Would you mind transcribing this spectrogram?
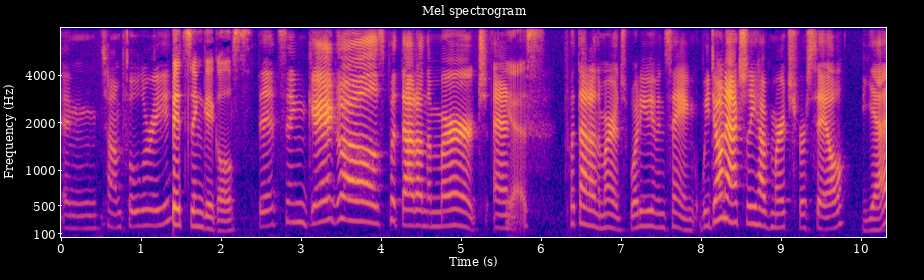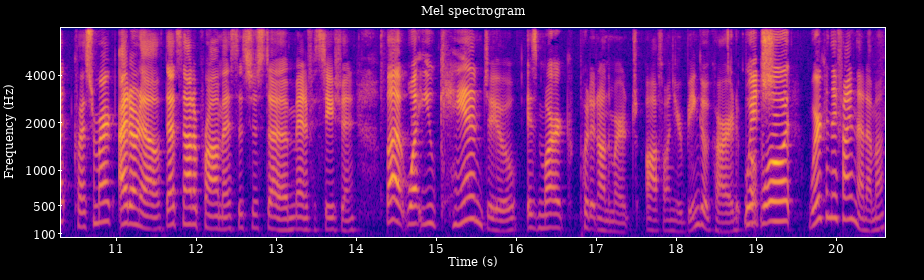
and tomfoolery. Bits and giggles. Bits and giggles. Put that on the merch. And yes. put that on the merch. What are you even saying? We don't actually have merch for sale yet? Question mark. I don't know. That's not a promise. It's just a manifestation. But what you can do is mark put it on the merch off on your bingo card. Which What- where can they find that, Emma?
